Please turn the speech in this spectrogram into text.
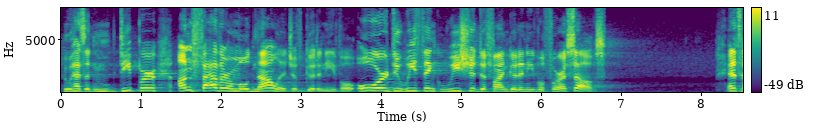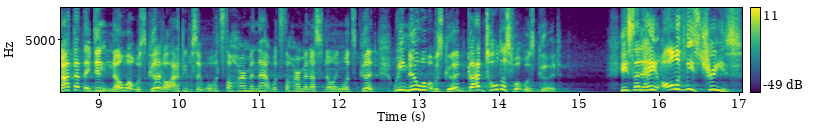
who has a deeper, unfathomable knowledge of good and evil? Or do we think we should define good and evil for ourselves? And it's not that they didn't know what was good. A lot of people say, well, what's the harm in that? What's the harm in us knowing what's good? We knew what was good. God told us what was good. He said, hey, all of these trees,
